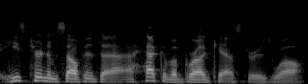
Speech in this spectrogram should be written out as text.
he's turned himself into a heck of a broadcaster as well.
